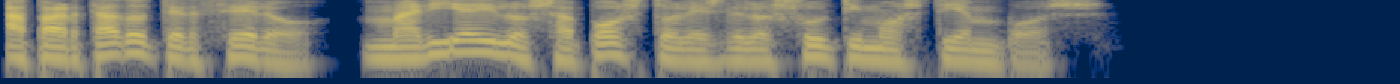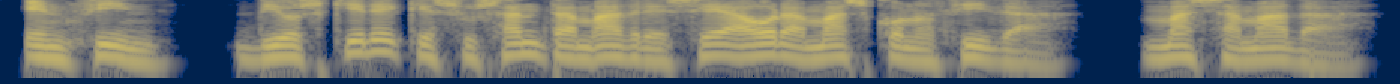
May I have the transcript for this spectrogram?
Apartado tercero, María y los apóstoles de los últimos tiempos. En fin, Dios quiere que su Santa Madre sea ahora más conocida, más amada,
